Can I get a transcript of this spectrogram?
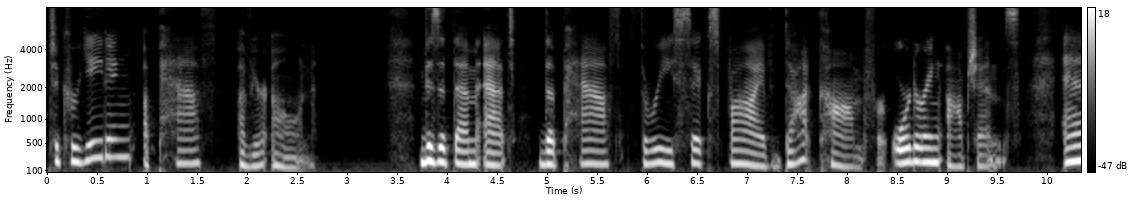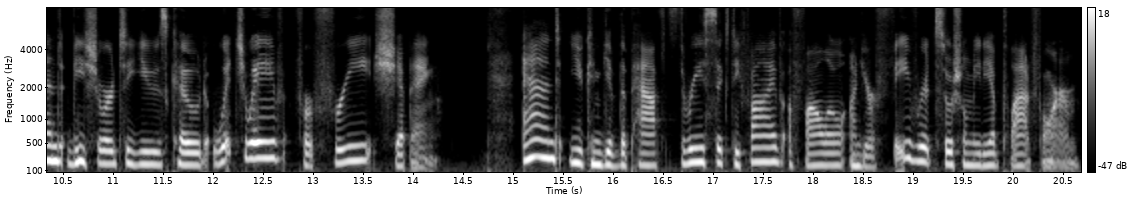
to creating a path of your own. Visit them at thepath365.com for ordering options. And be sure to use code WitchWave for free shipping. And you can give the Path 365 a follow on your favorite social media platform.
